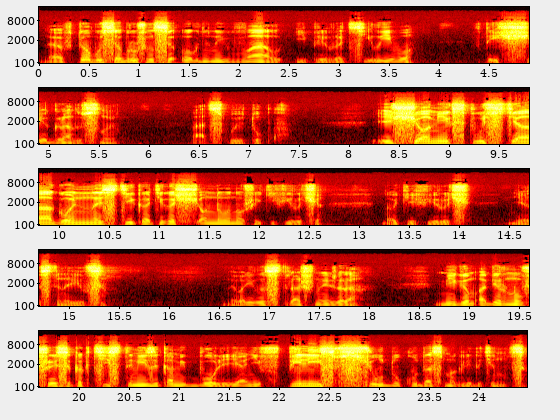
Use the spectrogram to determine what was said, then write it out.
на автобус обрушился огненный вал и превратил его в тысячеградусную адскую топку. Еще миг спустя огонь настиг отягощенного ношей Кефирыча, но Кефирыч не остановился. Навалилась страшная жара, мигом обернувшаяся когтистыми языками боли, и они впились всюду, куда смогли дотянуться.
